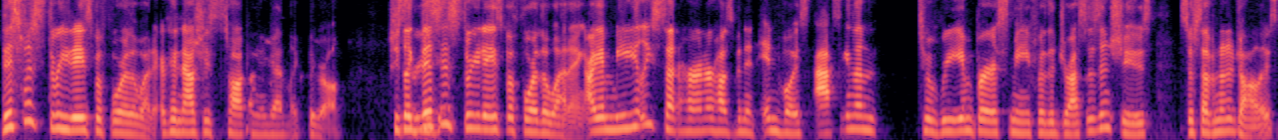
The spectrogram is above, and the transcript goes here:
This was three days before the wedding. Okay, now she's talking again like the girl. She's like, This is three days before the wedding. I immediately sent her and her husband an invoice asking them to reimburse me for the dresses and shoes, so $700,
